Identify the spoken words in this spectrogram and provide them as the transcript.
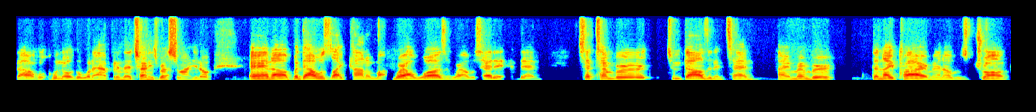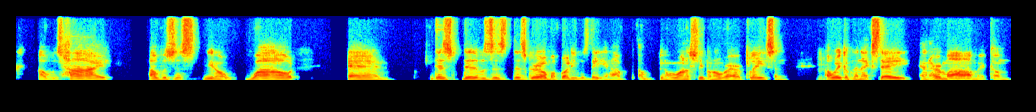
know, who, knows what would have happened in that Chinese restaurant? You know, and uh, but that was like kind of my, where I was and where I was headed. And then September 2010, I remember the night prior, man, I was drunk, I was high, I was just you know wild, and this there was this this girl my buddy was dating. I, I you know we wound up sleeping over at her place, and I wake up the next day, and her mom had come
